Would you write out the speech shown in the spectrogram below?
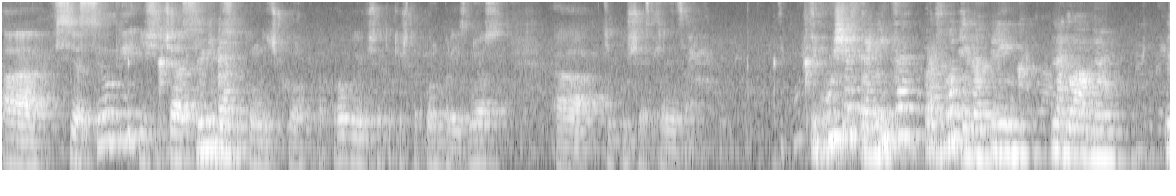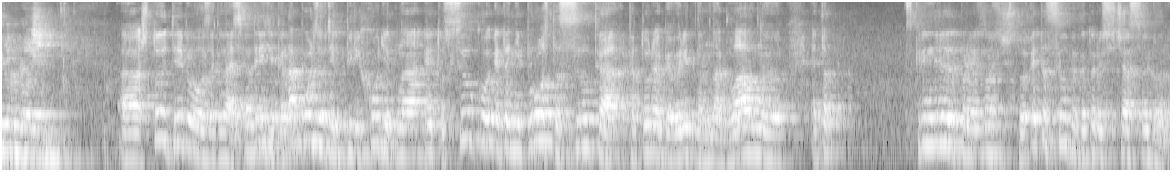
а, все ссылки, и сейчас, секундочку, попробую все-таки, чтобы он произнес а, текущая страница. текущая страница. Просмотрено линк на главную. Navigation. А, Что и требовалось загнать? Смотрите, когда пользователь переходит на эту ссылку, это не просто ссылка, которая говорит нам на главную, это скринридер произносит, что это ссылка, которая сейчас выбрана,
